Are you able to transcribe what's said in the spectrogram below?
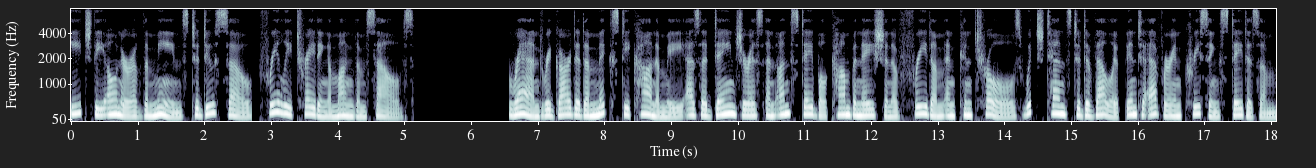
each the owner of the means to do so, freely trading among themselves. Rand regarded a mixed economy as a dangerous and unstable combination of freedom and controls which tends to develop into ever-increasing statism.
